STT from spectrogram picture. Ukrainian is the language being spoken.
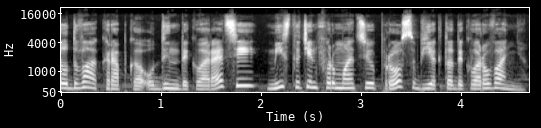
Розділ 2.1 декларації містить інформацію про суб'єкта декларування.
